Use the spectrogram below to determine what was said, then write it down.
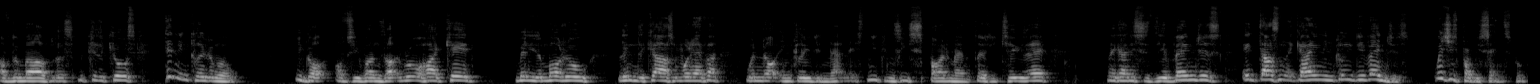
of the marvelous, because of course didn't include them all. You've got obviously ones like Rawhide Kid, Millie the Model, Linda Carter, whatever, were not included in that list. And you can see Spider-Man 32 there. And again, this is the Avengers. It doesn't again include the Avengers, which is probably sensible.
